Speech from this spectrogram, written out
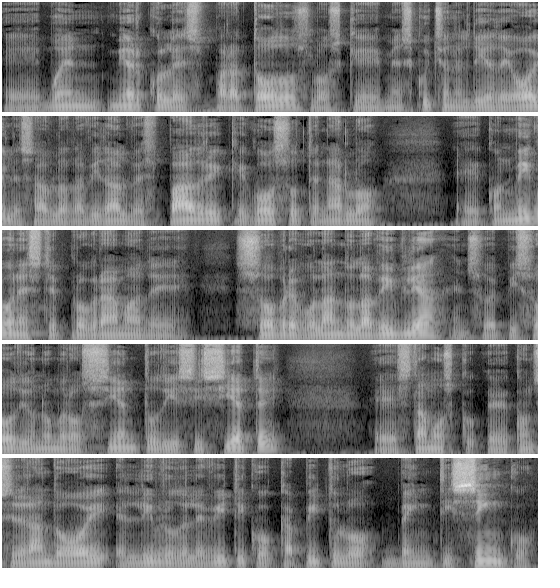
eh, buen miércoles para todos los que me escuchan el día de hoy. Les habla David Alves Padre, qué gozo tenerlo eh, conmigo en este programa de Sobrevolando la Biblia, en su episodio número 117. Eh, estamos eh, considerando hoy el libro de Levítico capítulo 25.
